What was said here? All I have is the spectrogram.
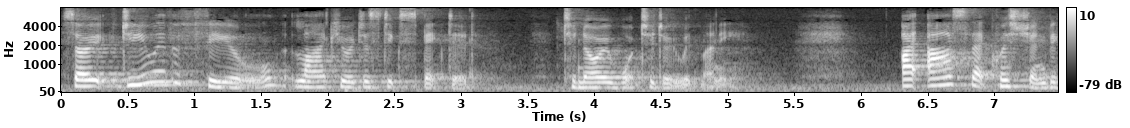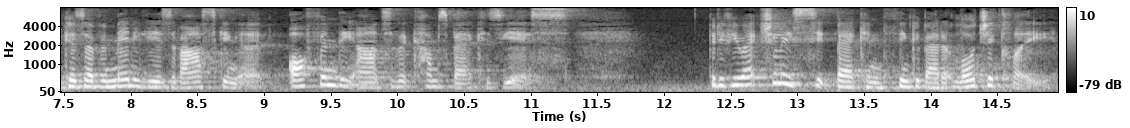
So, do you ever feel like you're just expected to know what to do with money? I ask that question because over many years of asking it, often the answer that comes back is yes. But if you actually sit back and think about it logically,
